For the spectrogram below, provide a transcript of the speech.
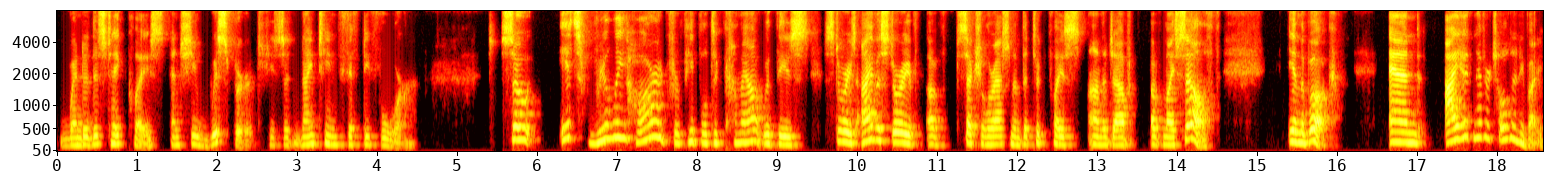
when did this take place? And she whispered, she said, 1954. So it's really hard for people to come out with these stories. I have a story of, of, sexual harassment that took place on the job of myself in the book. And I had never told anybody.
